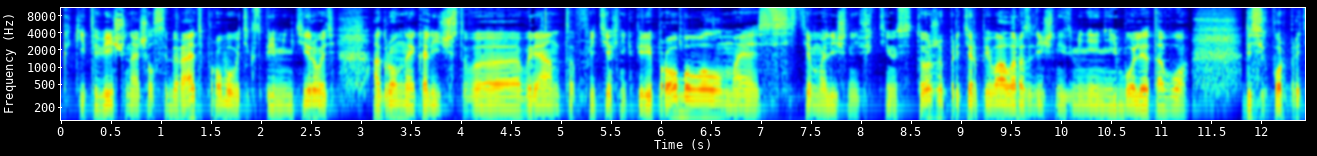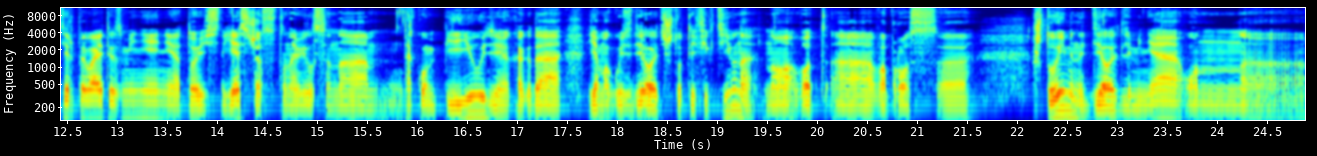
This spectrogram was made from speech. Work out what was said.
какие-то вещи начал собирать, пробовать, экспериментировать. Огромное количество вариантов и техник перепробовал. Моя система личной эффективности тоже претерпевала различные изменения и более того, до сих пор претерпевает изменения. То есть я сейчас остановился на таком периоде, когда я могу сделать что-то эффективно, но вот э, вопрос э, что именно делать для меня, он э,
